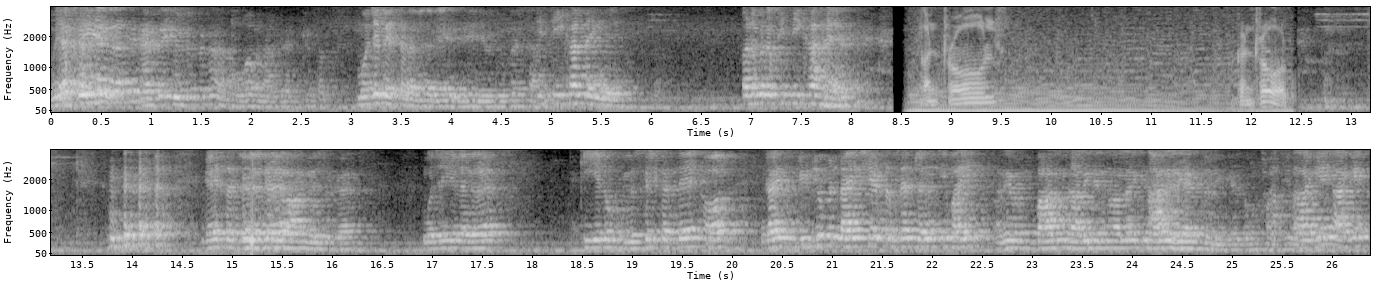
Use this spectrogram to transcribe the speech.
मेरा ऐसे ही खर्चा कराते ऐसे ही यूट्यूब पे ना हुआ बना के रख सब। मुझे भी ऐसा लगा ये ये यूट्यूब पे कि तीखा नहीं है। अरे मतलब कि तीखा है। कंट्रोल कंट्रोल गए सच में है। जवाब मिल चुका है। मुझे ये लग रहा है कि ये लोग व्यूज़ के लिए करते हैं। और गाइस वीडियो पे लाइक शेयर सब्सक्राइब करना चाहिए भाई। अरे बाद में गाली देने वाला है कि सारे रिएक्ट करेंगे तुम बात आगे आगे।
